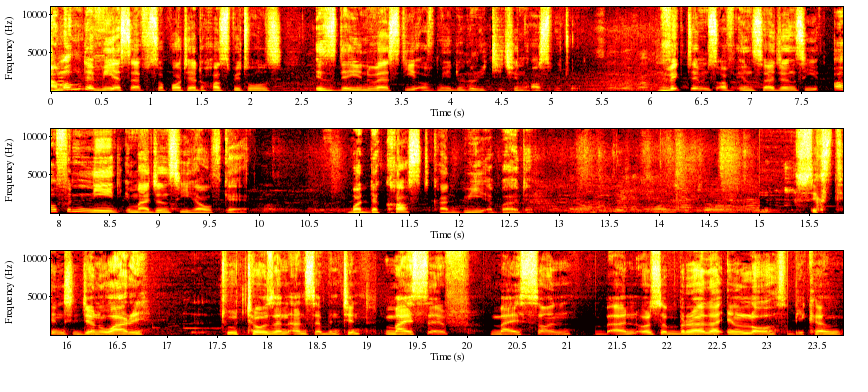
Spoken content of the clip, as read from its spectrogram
Among the VSF supported hospitals is the University of Maiduguri Teaching Hospital. Victims of insurgency often need emergency health care, but the cost can be a burden. 16th January 2017, myself, my son, and also brother-in-law became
